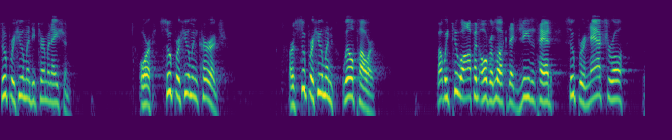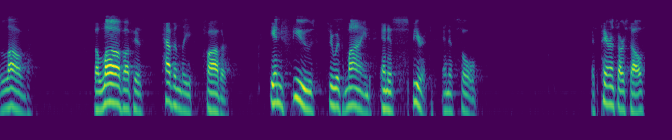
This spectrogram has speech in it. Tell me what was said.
superhuman determination or superhuman courage or superhuman willpower. But we too often overlook that Jesus had supernatural love. The love of His Heavenly Father. Infused through His mind and His spirit and His soul. As parents ourselves,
